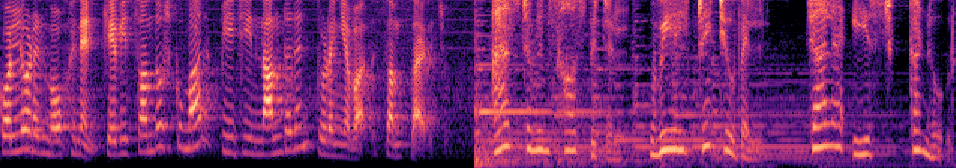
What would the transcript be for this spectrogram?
Kollodan Mohanan K V Santhosh Kumar P G Nandanan തുടങ്ങിയവർ സംസാരിച്ചു. Aster MIMS hospital we'll treat you well Chala east Kannur.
